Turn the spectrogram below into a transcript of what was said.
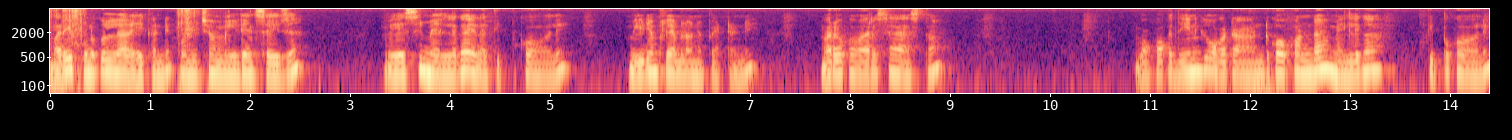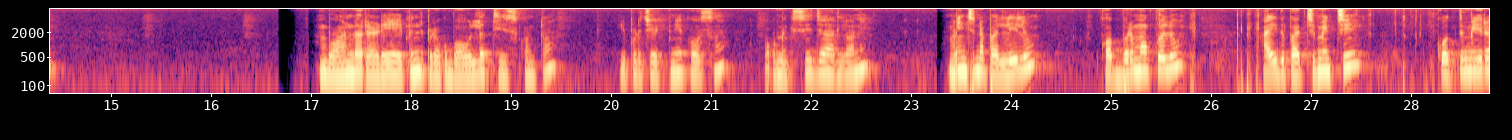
మరీ పుణుకుల్లా వేయకండి కొంచెం మీడియం సైజు. వేసి మెల్లగా ఇలా తిప్పుకోవాలి. మీడియం ఫ్లేమ్లోనే పెట్టండి. మరొక వరుస వేస్తాం. ఒక్కొక్క దీనికి ఒకటి అంటుకోకుండా మెల్లగా తిప్పుకోవాలి. బోండా రెడీ అయిపోయింది. ఇప్పుడు ఒక బౌల్లో తీసుకుంటాం. ఇప్పుడు చట్నీ కోసం ఒక మిక్సీ జార్లోని వేయించిన పల్లీలు కొబ్బరి ముక్కలు ఐదు పచ్చిమిర్చి కొత్తిమీర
